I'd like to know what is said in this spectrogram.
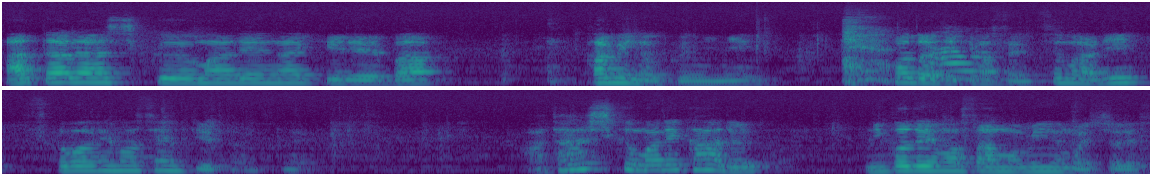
新しく生まれなければ神の国に行くことはできません。つまり救われませんって言ったんですね。新しく生まれ変わる。ニコデモさんもみんなも一緒です。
